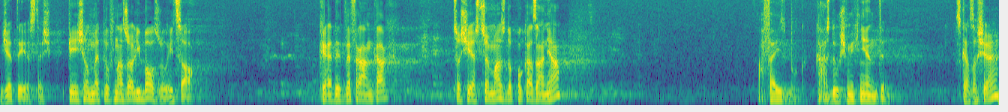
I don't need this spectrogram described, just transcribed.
Gdzie ty jesteś? 50 metrów na Żoliborzu i co? Kredyt we frankach? Coś jeszcze masz do pokazania? A Facebook, każdy uśmiechnięty. Zgadza się?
